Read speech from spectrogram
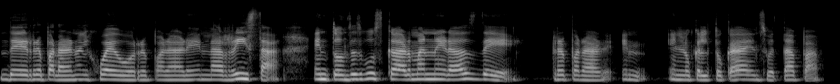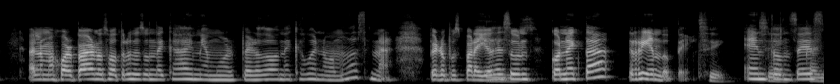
de reparar en el juego, reparar en la risa, entonces buscar maneras de reparar en, en lo que le toca en su etapa. A lo mejor para nosotros es un de que, ay, mi amor, perdón, de que bueno, vamos a cenar. Pero pues para ellos es un conecta riéndote. Sí. Entonces,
